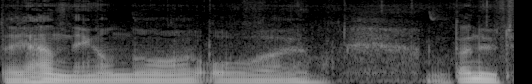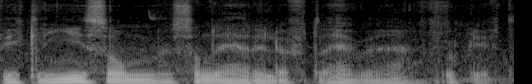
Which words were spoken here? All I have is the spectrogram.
de hendelsene og, og den utviklingen som, som det her løftet har opplevd.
